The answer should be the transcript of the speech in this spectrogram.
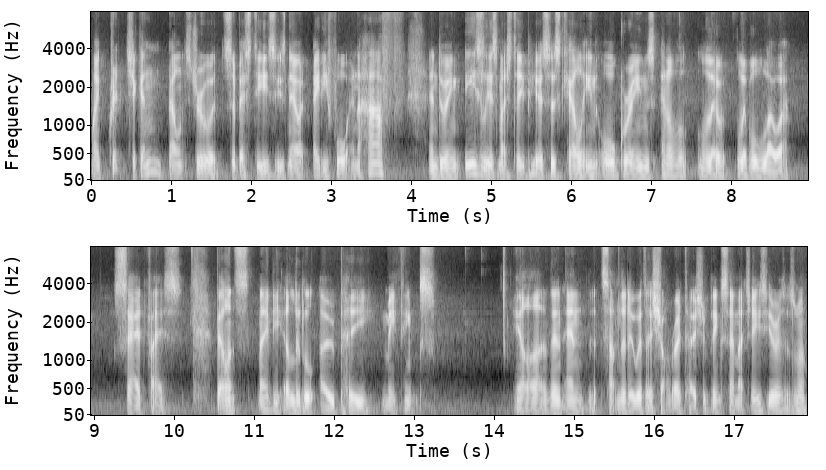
My crit chicken, balanced druid, Sebestes, is now at 84 and a half and doing easily as much DPS as Cal in all greens and a le- le- level lower. Sad face. Balance may be a little OP, methinks. Yeah, uh, and something to do with the shot rotation being so much easier as well.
